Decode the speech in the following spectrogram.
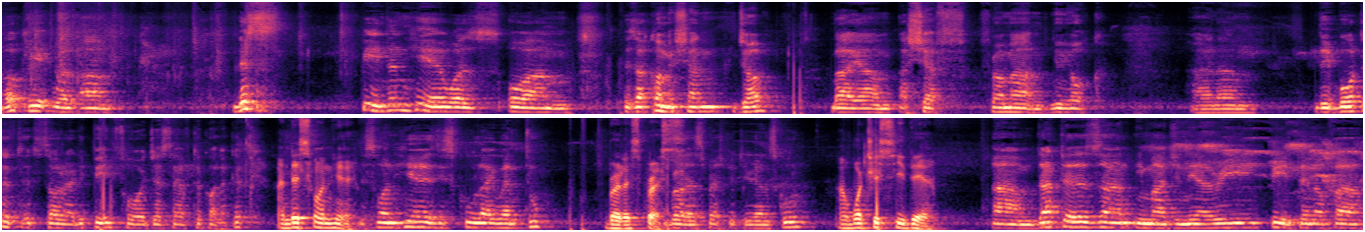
Okay, well, um, this painting here was um, is a commission job by um, a chef from um, New York, and um, they bought it. It's already paid for. Just have to collect it. And this one here, This one here is the school I went to, Brothers Press. Brothers Presbyterian School. And what you see there. Um, that is an imaginary painting of a,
